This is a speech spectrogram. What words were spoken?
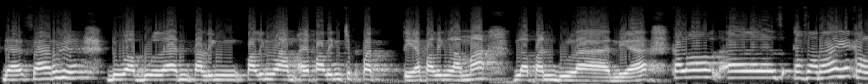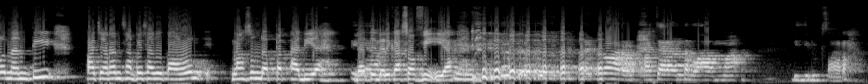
dasar ya dua bulan paling paling lama eh paling cepat ya paling lama 8 bulan ya kalau eh, Kak Sarah ya kalau nanti pacaran sampai satu tahun langsung dapat hadiah Iya. dari Kak Sofi ya Rekor pacaran terlama di hidup Sarah.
